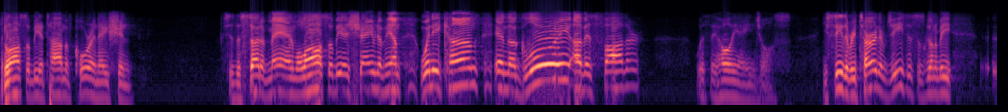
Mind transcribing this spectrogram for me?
It'll also be a time of coronation. He says, The Son of Man will also be ashamed of him when he comes in the glory of his Father with the holy angels. You see, the return of Jesus is going to be uh,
